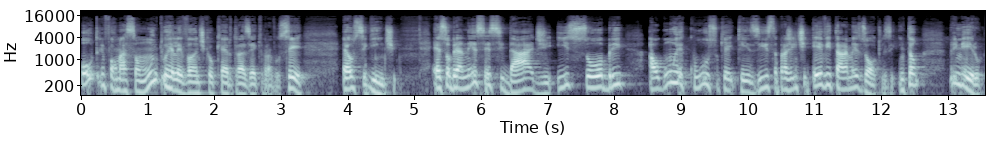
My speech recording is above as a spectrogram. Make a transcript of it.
outra informação muito relevante que eu quero trazer aqui para você é o seguinte: é sobre a necessidade e sobre algum recurso que, que exista para a gente evitar a mesóclise. Então, primeiro,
